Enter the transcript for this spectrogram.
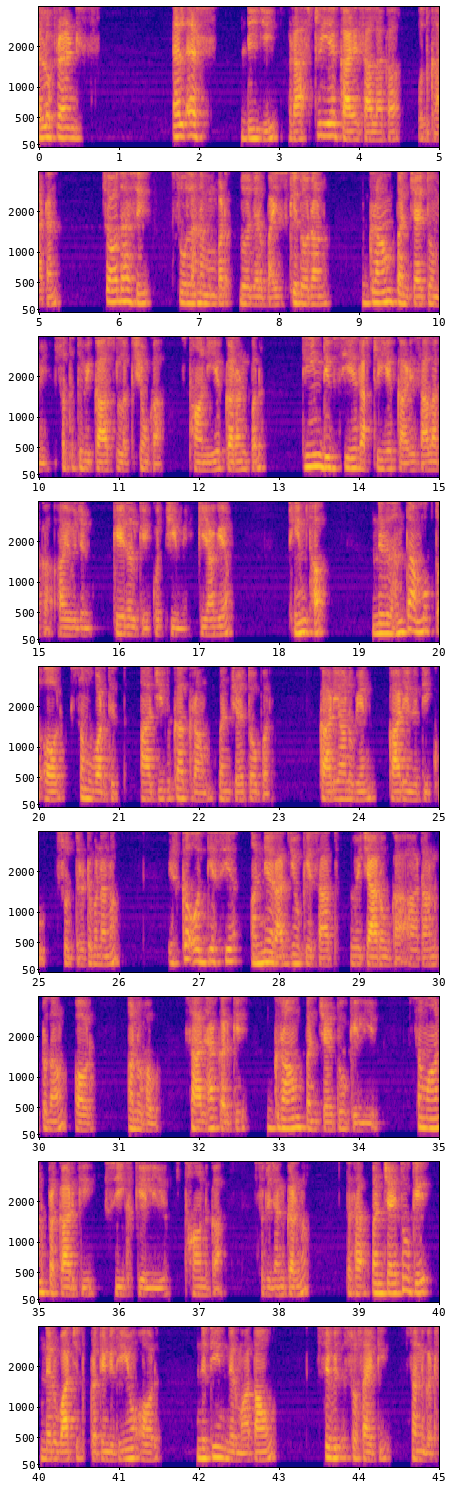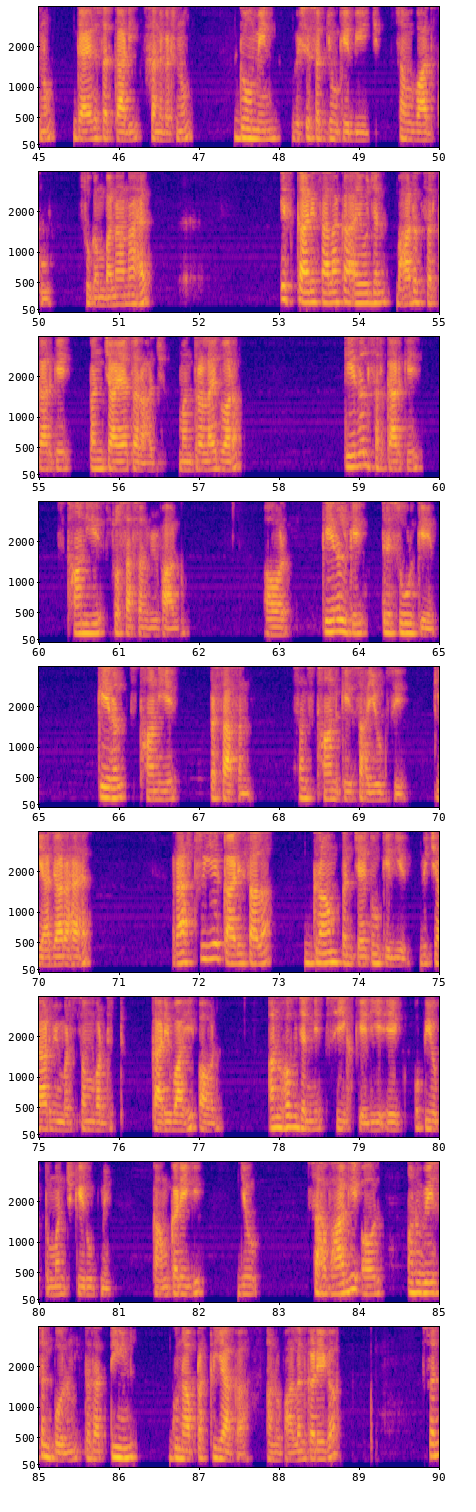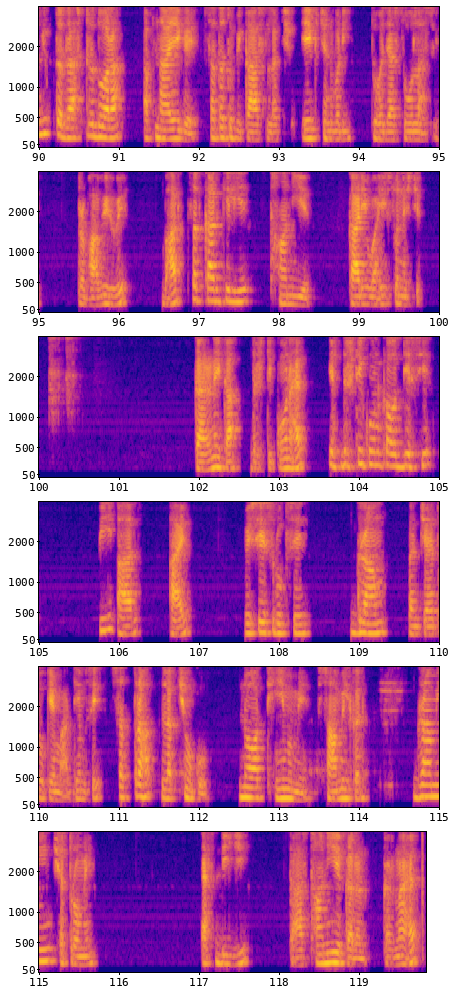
Hello friends L S D G राष्ट्रीय कार्यशाला का उद्घाटन 14 से 16 नवंबर 2022 के दौरान ग्राम पंचायतों में सतत विकास लक्ष्यों का स्थानीयकरण पर तीन दिवसीय राष्ट्रीय कार्यशाला का आयोजन केरल के कोच्चि में किया गया। थीम था, निर्धनता मुक्त और संवर्धित आजीविका ग्राम पंचायतों पर कार्यान्वयन, कार्यनीति को सुदृढ़ बनाना। इसका उद्देश्य अन्य राज्यों के साथ विचारों का आदान प्रदान और अनुभव साझा करके ग्राम पंचायतों के लिए समान प्रकार की सीख के लिए स्थान का सृजन करना तथा पंचायतों के निर्वाचित प्रतिनिधियों और नीति निर्माताओं, सिविल सोसाइटी संगठनों, गैर सरकारी संगठनों, डोमेन विशेषज्ञों के बीच संवाद को सुगम बनाना है। इस कार्यशाला का आयोजन भारत सरकार के पंचायत राज मंत्रालय द्वारा केरल सरकार के स्थानीय स्वशासन विभाग और केरल के त्रिशूर के केरल स्थानीय प्रशासन संस्थान के सहयोग से किया जा रहा है। राष्ट्रीय कार्यशाला ग्राम पंचायतों के लिए विचार विमर्श संवर्धित कार्यवाही और अनुभवजन्य सीख के लिए एक उपयुक्त मंच के रूप में काम करेगी, जो सहभागी और अनुवेशनपूर्ण तथा तीन गुना प्रक्रिया का अनुपालन करेगा। संयुक्त राष्ट्र द्वारा अपनाए गए सतत विकास लक्ष्य 1 जनवरी 2016 से प्रभावी हुए। भारत सरकार के लिए स्थानीय कार्यवाही सुनिश्चित। करने का दृष्टिकोण है। इस दृष्टिकोण का उद्देश्य पी आर आई विशेष रूप से ग्राम पंचायतों के माध्यम से 17 लक्ष्यों को नौ थीम में शामिल कर ग्रामीण क्षेत्रों में एसडीजी का स्थानीयकरण करना है।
